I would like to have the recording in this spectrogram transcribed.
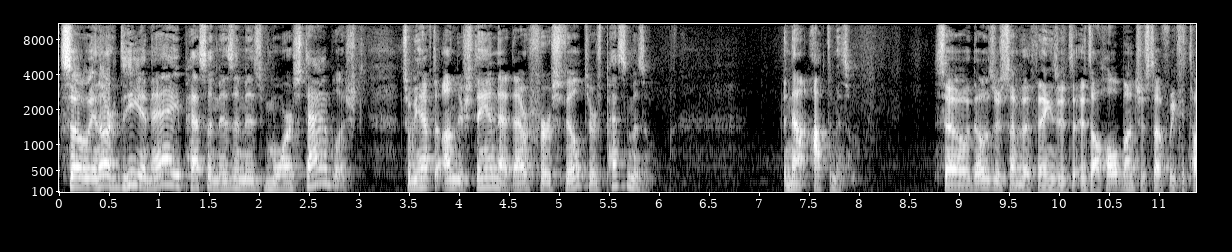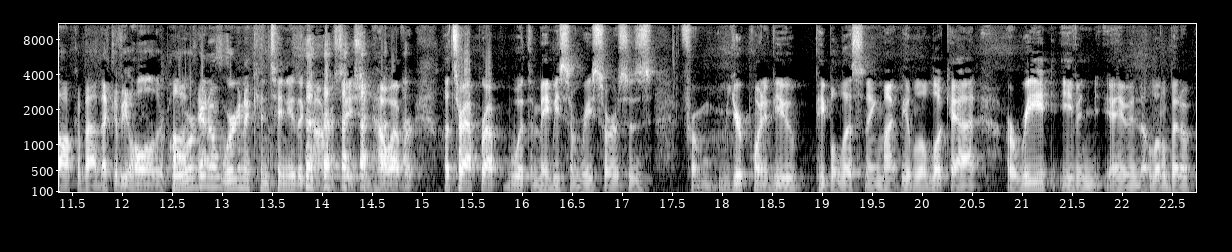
So in our DNA, pessimism is more established. So we have to understand that our first filter is pessimism and not optimism. So those are some of the things. It's, it's a whole bunch of stuff we could talk about. That could be a whole other podcast. Well, we're gonna we're gonna continue the conversation. However, let's wrap up with maybe some resources from your point of view. People listening might be able to look at or read, even even a little bit of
